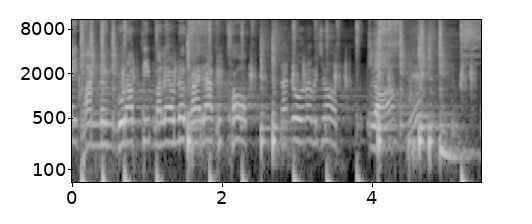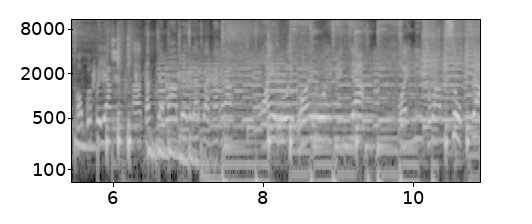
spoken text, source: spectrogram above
ให้พันหนึ่งกูรับทิปมาแล้วเนื้อใครรับผิดชอบนันโดรับผิดชอบเหรอ ขอบคุณไปยังท่านเจ้าภาพด้วยกันแล้วกันนะครับ ขอให้รวย ขอให้รวยนะจ๊ะ ขอให้มีความสุขจ้ะ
